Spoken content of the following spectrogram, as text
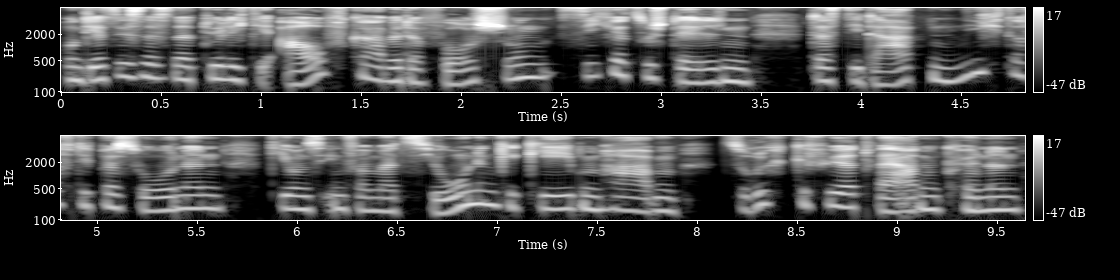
Und jetzt ist es natürlich die Aufgabe der Forschung, sicherzustellen, dass die Daten nicht auf die Personen, die uns Informationen gegeben haben, zurückgeführt werden können,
